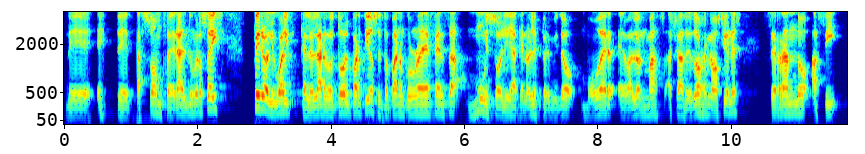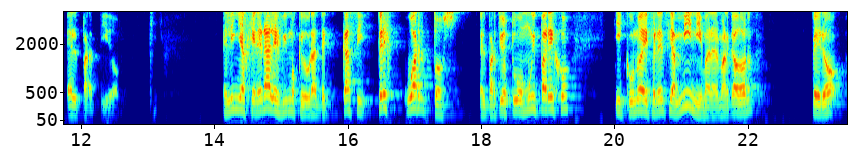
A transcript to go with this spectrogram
de este tazón federal número 6, pero al igual que a lo largo de todo el partido se toparon con una defensa muy sólida que no les permitió mover el balón más allá de dos renovaciones, cerrando así el partido. En líneas generales vimos que durante casi tres cuartos el partido estuvo muy parejo y con una diferencia mínima en el marcador, pero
